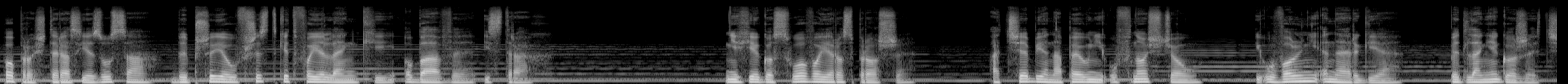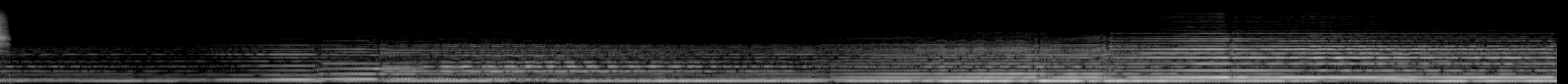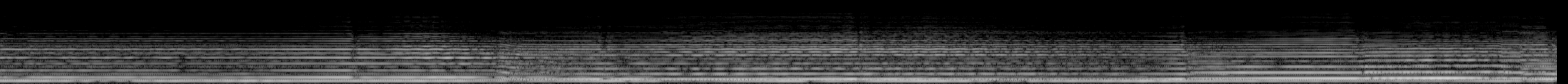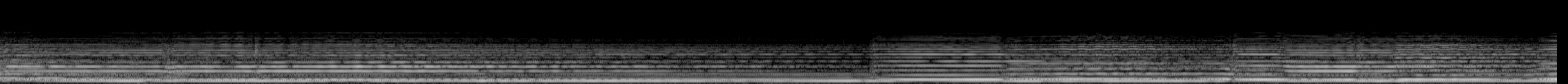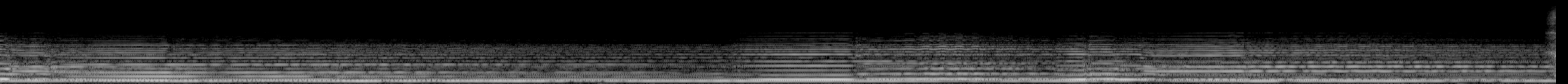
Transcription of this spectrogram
Poproś teraz Jezusa, by przyjął wszystkie Twoje lęki, obawy i strach. Niech Jego słowo je rozproszy, a Ciebie napełni ufnością i uwolni energię, by dla Niego żyć.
